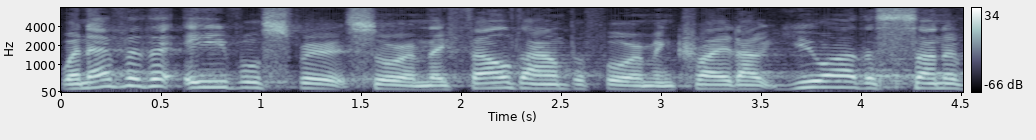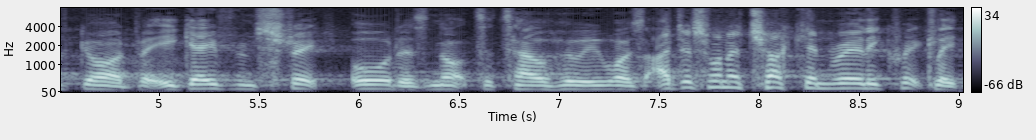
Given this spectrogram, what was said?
Whenever the evil spirits saw him, they fell down before him and cried out, You are the Son of God. But he gave them strict orders not to tell who he was. I just want to chuck in really quickly.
